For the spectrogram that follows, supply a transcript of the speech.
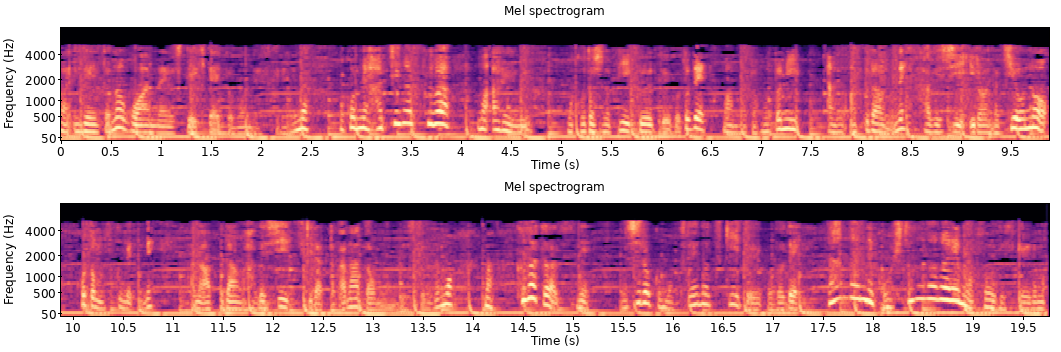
まあ、イベントのご案内をしていきたいと思うんですけれども、このね、8月は、まあ、ある意味、まあ、今年のピークということで、まあ、また本当に、あの、アップダウンのね、激しい、いろんな気温のことも含めてね、あの、アップダウンが激しい月だったかなと思うんですけれども、まあ、9月はですね、白く木星の月ということで、だんだんね、こう人の流れもそうですけれども、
